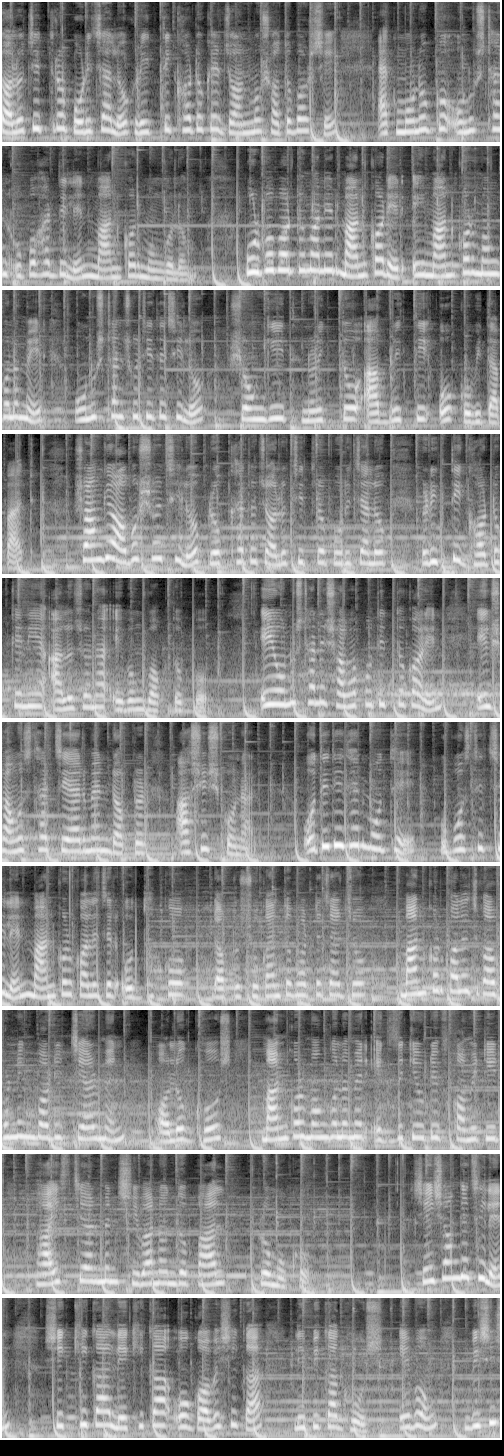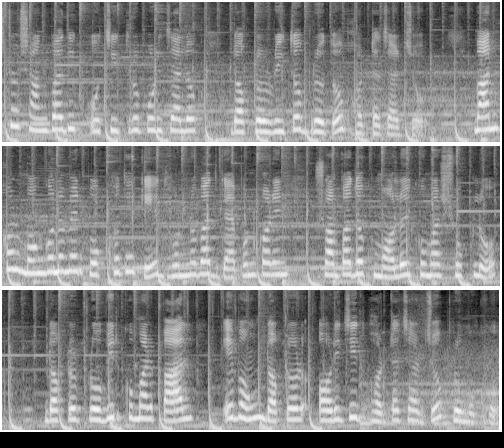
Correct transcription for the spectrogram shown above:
চলচ্চিত্র পরিচালক ঋত্বিক ঘটকের জন্ম শতবর্ষে এক মনোজ্ঞ অনুষ্ঠান উপহার দিলেন মানকর মঙ্গলম। পূর্ব বর্ধমানের মানকরের এই মানকর মঙ্গলমের অনুষ্ঠান সূচিতে ছিল সংগীত, নৃত্য, আবৃত্তি ও কবিতা পাঠ। সঙ্গে অবশ্যই ছিল প্রখ্যাত চলচ্চিত্র পরিচালক ঋত্বিক ঘটককে নিয়ে আলোচনা এবং বক্তব্য। এই অনুষ্ঠানে সভাপতিত্ব করেন এই সংস্থার চেয়ারম্যান ডক্টর আশিস কোনার। অতিথিদের মধ্যে উপস্থিত ছিলেন মানকর কলেজের অধ্যক্ষ doctor Sukanta Bhattacharya, Mankar college governing বডির চেয়ারম্যান অলোক ঘোষ, মানকর মঙ্গলমের এক্সিকিউটিভ কমিটির ভাইস চেয়ারম্যান শিবানন্দ পাল প্রমুখ। সেই সঙ্গে ছিলেন শিক্ষিকা, লেখিকা ও গবেষিকা লিপিকা ঘোষ এবং বিশিষ্ট সাংবাদিক ও চিত্র পরিচালক ডক্টর ঋতব্রত ভট্টাচার্য। মানকর মঙ্গলমের পক্ষ থেকে ধন্যবাদ জ্ঞাপন করেন সম্পাদক মলয় কুমার শুক্ল, ডক্টর প্রবীর কুমার পাল এবং ডক্টর অরিজিৎ ভট্টাচার্য প্রমুখ।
